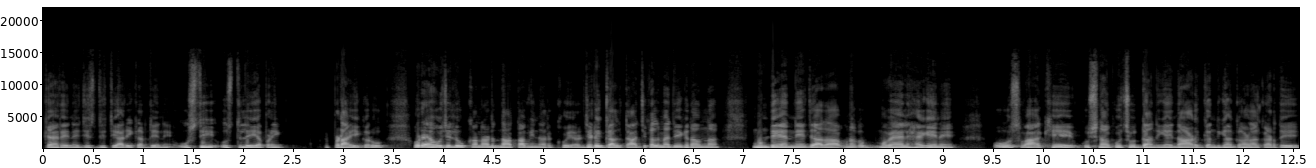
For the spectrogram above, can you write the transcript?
ਕਹਿ ਰਹੇ ਨੇ, ਜਿਸ ਦੀ ਤਿਆਰੀ ਕਰਦੇ ਨੇ, ਉਸ ਦੀ, ਉਸ ਦੇ ਲਈ ਆਪਣੀ ਪੜ੍ਹਾਈ ਕਰੋ। ਔਰ ਇਹੋ ਜਿਹੇ ਲੋਕਾਂ ਨਾਲ ਨਾਤਾ ਵੀ ਨਾ ਰੱਖੋ ਯਾਰ, ਜਿਹੜੇ ਗਲਤ ਆ। ਅੱਜ ਕੱਲ ਮੈਂ ਦੇਖਦਾ ਉਹਨਾਂ ਮੁੰਡੇ ਇੰਨੇ ਜ਼ਿਆਦਾ, ਉਹਨਾਂ ਕੋਲ ਮੋਬਾਈਲ ਹੈਗੇ ਨੇ, ਉਹ ਸਵਾਖੇ ਕੁਛ ਨਾ ਕੁਛ ਉਦਾਂ ਦੀਆਂ ਨਾਲ ਗੰਦੀਆਂ ਗਾਲਾਂ ਕੱਢਦੇ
